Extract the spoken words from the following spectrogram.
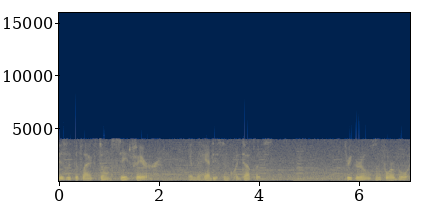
Visit the Flagstone State Fair and the Handison Quintuplets. Three girls and four boys.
